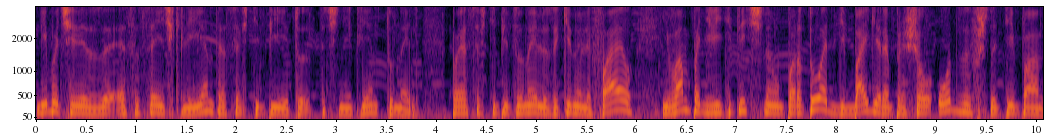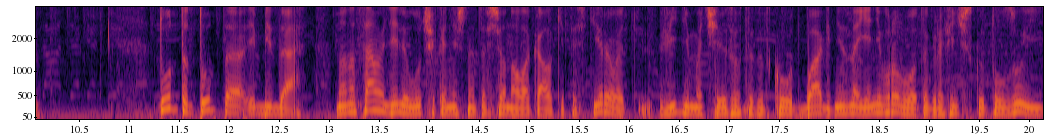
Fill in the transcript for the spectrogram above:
либо через SSH клиент, SFTP, ту- точнее клиент туннель. По SFTP туннелю закинули файл, и вам по 9000 порту от дебаггера пришел отзыв, что типа тут-то, тут-то беда. Но на самом деле лучше, конечно, это все на локалке тестировать. Видимо, через вот этот код баг. Не знаю, я не пробовал эту графическую тулзу и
